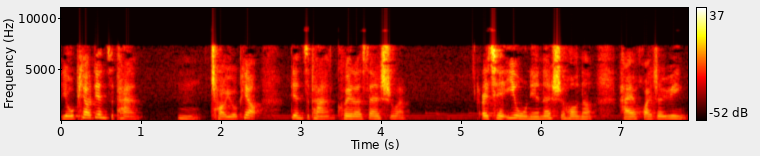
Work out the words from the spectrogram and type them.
邮票电子盘，嗯，炒邮票电子盘亏了三十万，而且一五年的时候呢，还怀着孕。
